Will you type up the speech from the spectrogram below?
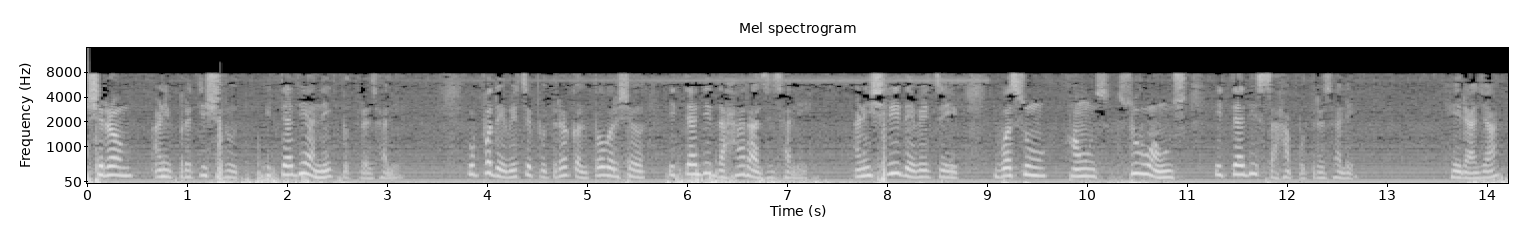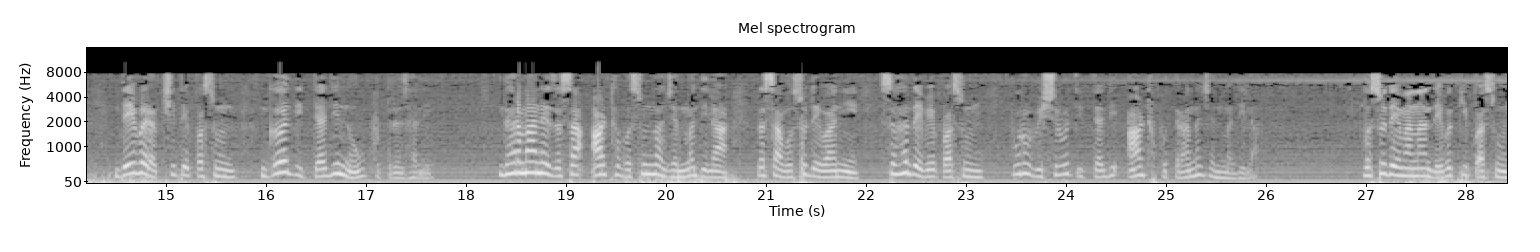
श्रम आणि प्रतिश्रुत इत्यादी अनेक पुत्र झाले. उपदेवेचे पुत्र कल्पवर्ष इत्यादी दहा राजे झाले. आणि श्रीदेवेचे वसु हंस सुवंश इत्यादी सहा पुत्र झाले. हे राजा देवरक्षितेपासून गद इत्यादी नऊ पुत्र झाले. धर्माने जसा आठ वसूंना जन्म दिला तसा वसुदेवाने सहदेवेपासून पुरु विश्रुत इत्यादी आठ पुत्रांना जन्म दिला. वसुदेवांना देवकीपासून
